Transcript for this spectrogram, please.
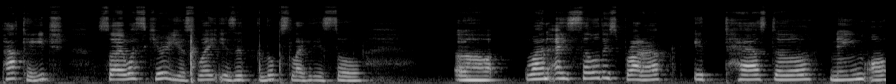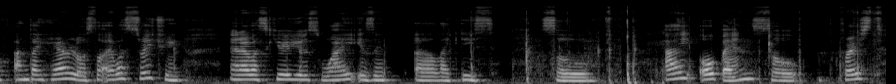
package so i was curious why is it looks like this? So uh, when i saw this product it has the name of anti-hair loss. So i was searching and i was curious why is it uh, like this? So i open so first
